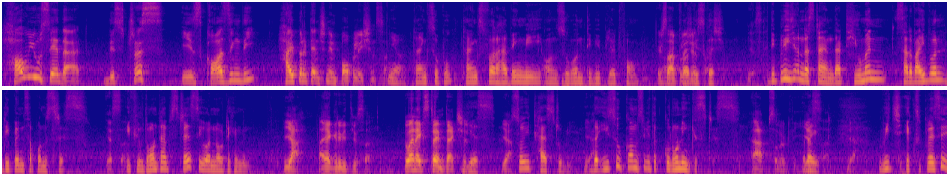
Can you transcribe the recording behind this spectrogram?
How you say that this stress is causing the hypertension in populations. sir? Yeah. Thanks, Subbu. Thanks for having me on Suman TV platform. It's our for pleasure, sir. discussion. Yes, sir. The please understand that human survival depends upon stress. Yes, sir. If you don't have stress, you are not a human. yeah, I agree with you, sir. To an extent, actually. Yes. Yeah. So it has to be. Yeah. The issue comes with a chronic stress, Absolutely. Yes, Right. sir. Yeah. which expresses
